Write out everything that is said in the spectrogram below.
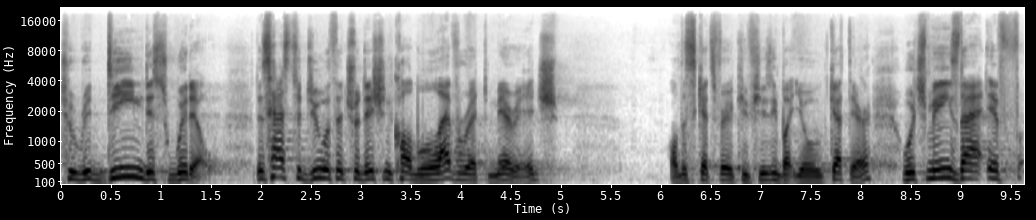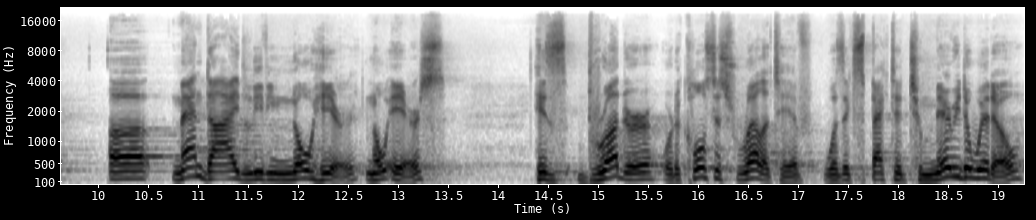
to redeem this widow. This has to do with a tradition called levirate marriage. All this gets very confusing, but you'll get there, which means that if a man died, leaving no heir, no heirs. His brother or the closest relative was expected to marry the widow,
